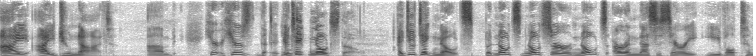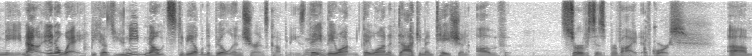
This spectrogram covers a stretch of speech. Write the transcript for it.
I I do not. Um, here here's the, You and take notes though. I do take notes, but notes notes are notes are a necessary evil to me. Now, in a way, because you need notes to be able to bill insurance companies. They Mm-hmm. they want they want a documentation of services provided. Of course. um,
